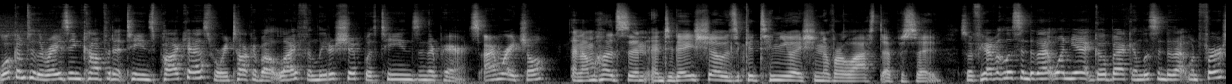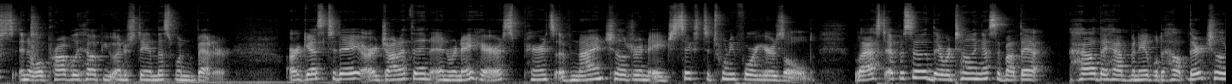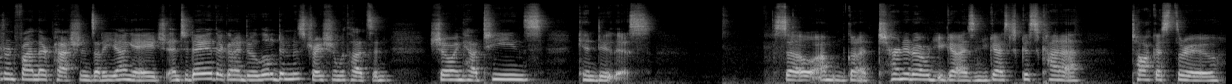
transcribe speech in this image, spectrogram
Welcome to the Raising Confident Teens podcast, where we talk about life and leadership with teens and their parents. I'm Rachel. And I'm Hudson, and today's show is a continuation of our last episode. So if you haven't listened to that one yet, go back and listen to that one first, and it will probably help you understand this one better. Our guests today are Jonathan and Renee Harris, parents of nine children aged 6 to 24 years old. Last episode, they were telling us about that how they have been able to help their children find their passions at a young age, and today they're going to do a little demonstration with Hudson showing how teens can do this. So I'm going to turn it over to you guys, and you guys just kind of talk us through.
